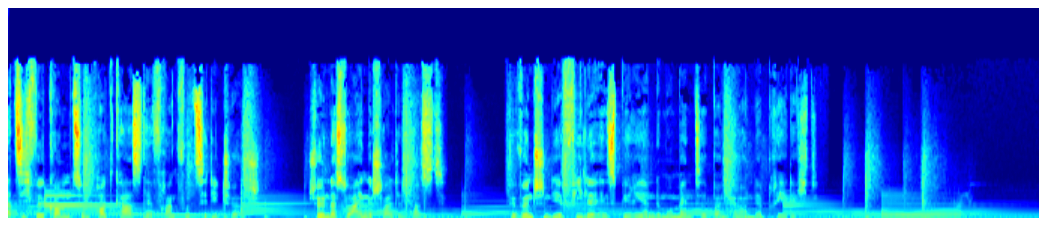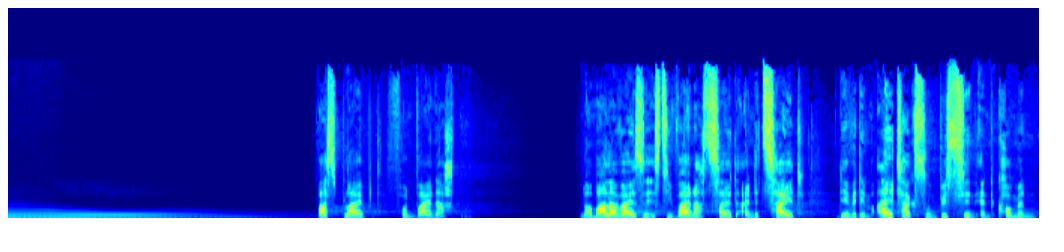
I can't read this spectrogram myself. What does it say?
Herzlich willkommen zum Podcast der Frankfurt City Church. Schön, dass du eingeschaltet hast. Wir wünschen dir viele inspirierende Momente beim Hören der Predigt. Was bleibt von Weihnachten? Normalerweise ist die Weihnachtszeit eine Zeit, in der wir dem Alltag so ein bisschen entkommen,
